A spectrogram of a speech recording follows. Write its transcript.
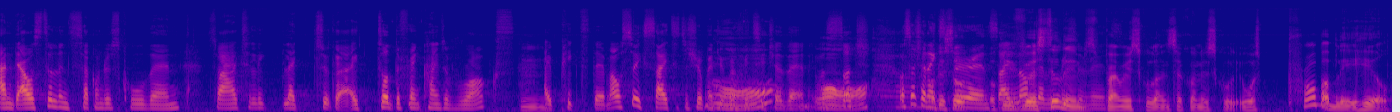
and I was still in secondary school then. So I actually like took. I taught different kinds of rocks. Mm. I picked them. I was so excited to show my geography Aw. teacher then. It was Aw. such. It was such an Okay, so- experience. okay, I if you were still in primary school and secondary school, it was probably a hill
